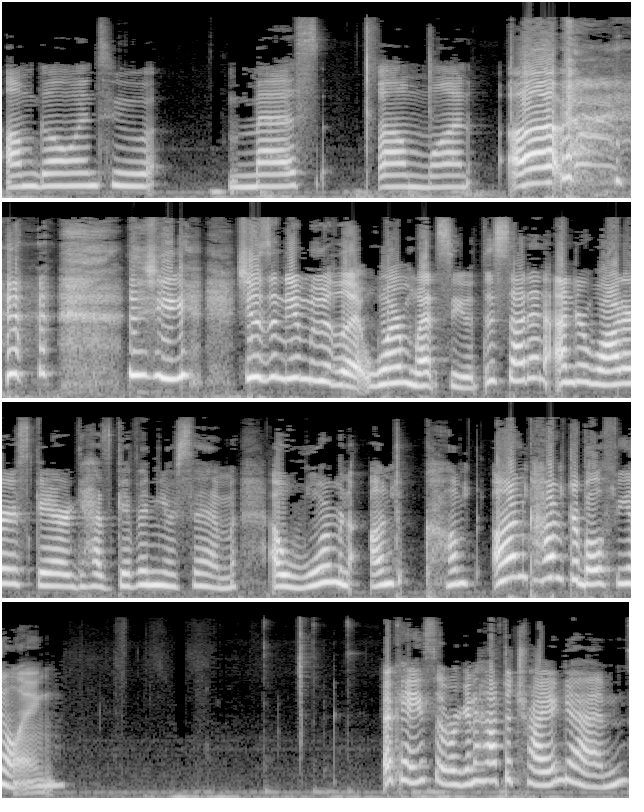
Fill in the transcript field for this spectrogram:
I'm going to mess someone up. she she has a new moodlet, warm wetsuit. The sudden underwater scare has given your sim a warm and uncom- uncomfortable feeling. Okay, so we're gonna have to try again.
